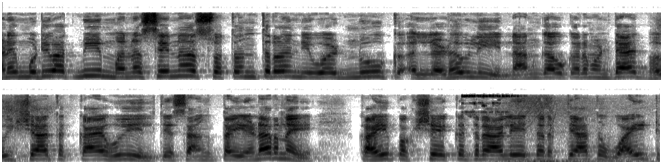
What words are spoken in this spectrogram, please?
आणि एक मोठी बातमी मनसेनं स्वतंत्र निवडणूक लढवली. नांदगावकर म्हणतात भविष्यात काय होईल ते सांगता येणार नाही. काही पक्ष एकत्र आले तर त्यात वाईट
